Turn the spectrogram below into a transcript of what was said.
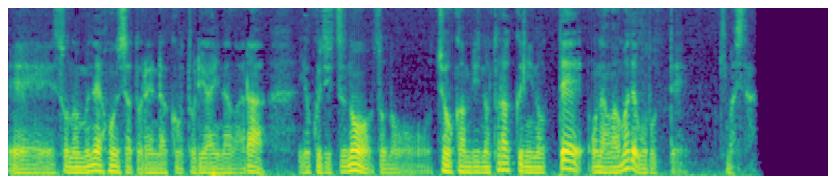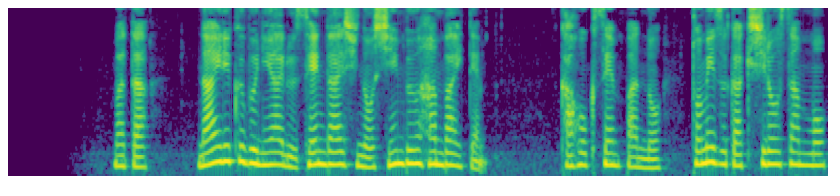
えー、その旨本社と連絡を取り合いながら翌日のその長官便のトラックに乗って女川まで戻ってきました。また内陸部にある仙台市の新聞販売店河北戦犯の富塚喜四郎さんも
